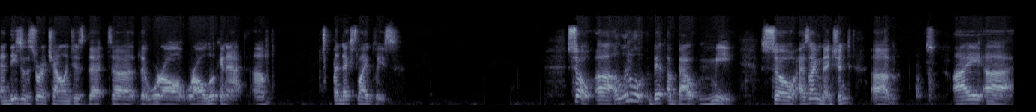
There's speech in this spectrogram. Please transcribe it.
And these are the sort of challenges that uh, that we're all we're all looking at. Um, uh, next slide, please. So uh, a little bit about me. So as I mentioned, um, I, uh,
